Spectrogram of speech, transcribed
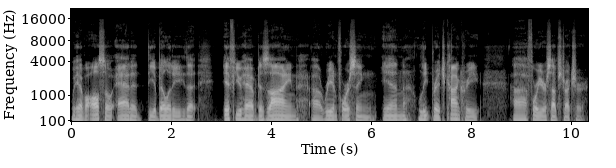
we have also added the ability that if you have designed uh, reinforcing in LeapBridge concrete uh, for your substructure,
